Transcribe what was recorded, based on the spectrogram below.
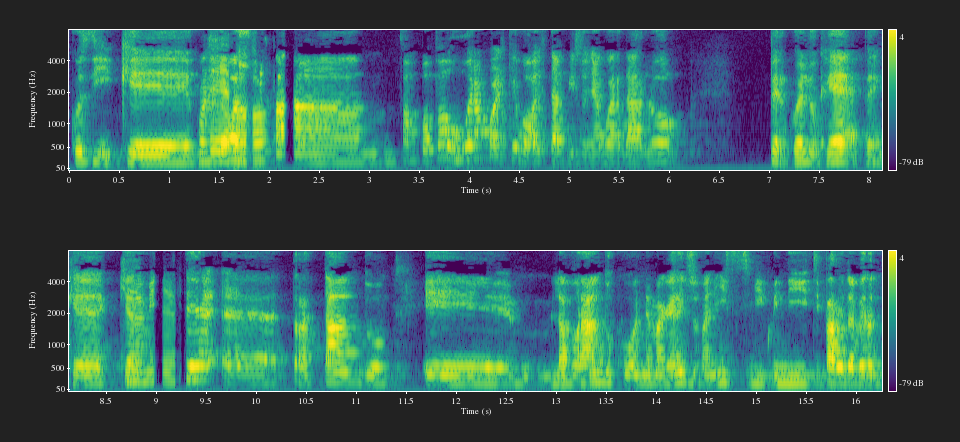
così che qualche Vero. volta fa, fa un po' paura, qualche volta bisogna guardarlo per quello che è, perché chiaramente eh, trattando e mm, lavorando con magari giovanissimi, quindi ti parlo davvero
